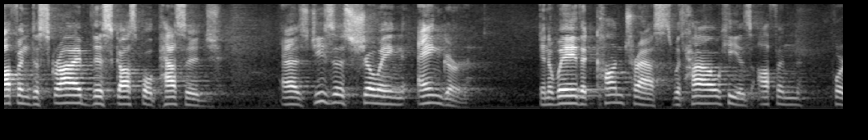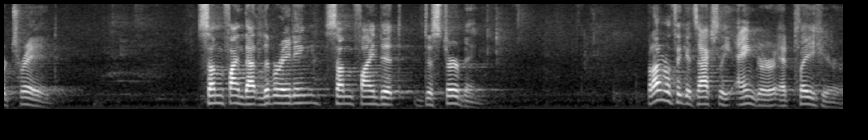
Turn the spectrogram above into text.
often describe this gospel passage as Jesus showing anger in a way that contrasts with how he is often portrayed. Some find that liberating, some find it disturbing. But I don't think it's actually anger at play here.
